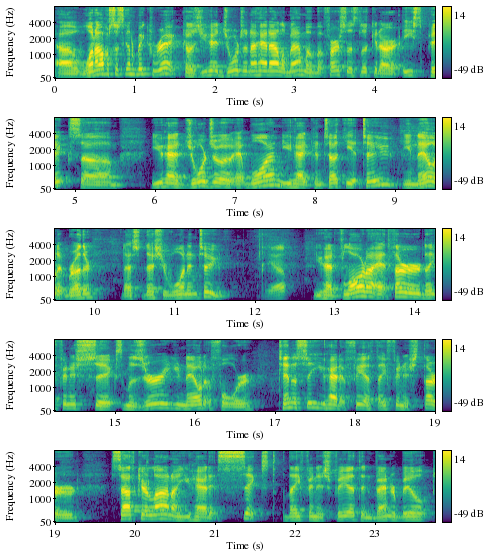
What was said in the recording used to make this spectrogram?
uh, one of us is going to be correct because you had Georgia and I had Alabama. But first, let's look at our East picks. Um, you had Georgia at one, you had Kentucky at two. You nailed it, brother. That's that's your one and two. Yep. You had Florida at third. They finished sixth. Missouri, you nailed at four. Tennessee, you had at fifth. They finished third. South Carolina, you had at sixth. They finished fifth. And Vanderbilt,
